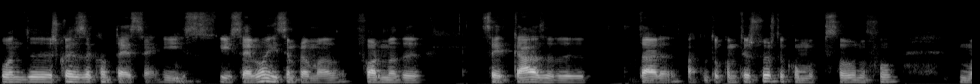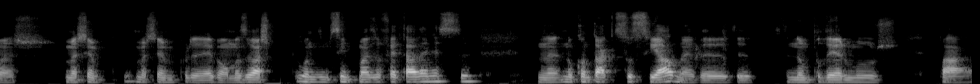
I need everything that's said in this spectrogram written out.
onde, as coisas acontecem. E isso, isso é bom e sempre é uma forma de sair de casa, de, estar. Pá, não estou com muitas pessoas, estou com uma pessoa no fundo, mas, mas, sempre, mas sempre é bom. Mas eu acho que onde me sinto mais afetado é nesse, no contacto social, né? de, de, de não podermos pá,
